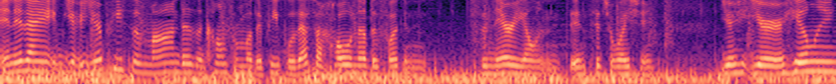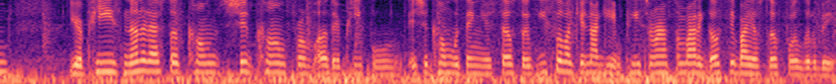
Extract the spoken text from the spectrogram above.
And it ain't your, your peace of mind doesn't come from other people. That's a whole nother fucking scenario and, and situation. Your your healing your peace none of that stuff comes should come from other people. It should come within yourself. So if you feel like you're not getting peace around somebody go sit by yourself for a little bit.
